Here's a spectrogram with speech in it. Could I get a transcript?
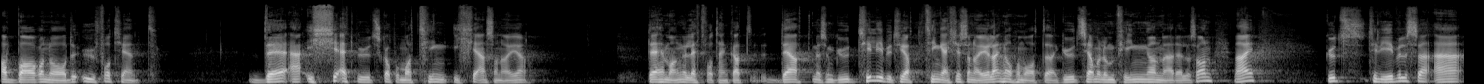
av bare nåde, ufortjent, det er ikke et budskap om at ting ikke er så nøye. Det har mange lett for å tenke at det at vi som Gud tilgir, betyr at ting er ikke så nøye lenger. på en måte. Gud ser mellom fingrene med det. eller sånn. Nei, Guds tilgivelse er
